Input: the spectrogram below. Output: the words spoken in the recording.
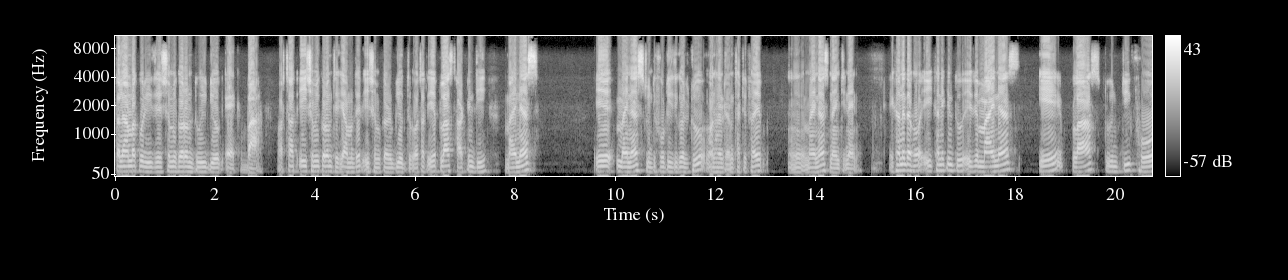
তাহলে আমরা করি যে সমীকরণ দুই বিয়োগ এক বা, অর্থাৎ এই সমীকরণ থেকে আমাদের এই সমীকরণ বিয়োগ দেবো। অর্থাৎ a plus thirteen d minus a minus twenty four is equal to one hundred thirty five minus ninety nine এখানে দেখো, এইখানে কিন্তু এই যে minus a plus twenty four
